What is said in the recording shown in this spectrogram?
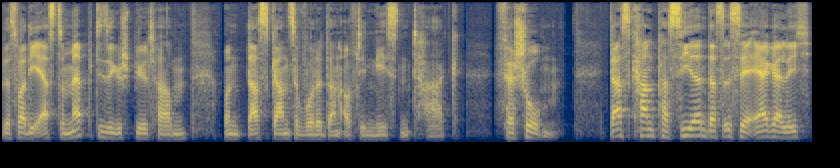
Das war die erste Map, die sie gespielt haben. Und das Ganze wurde dann auf den nächsten Tag verschoben das kann passieren, das ist sehr ärgerlich,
